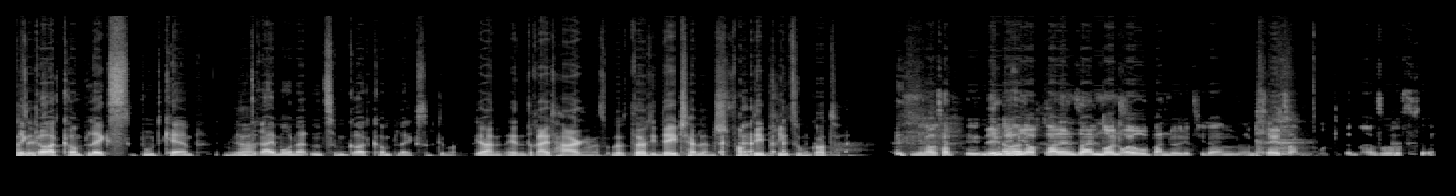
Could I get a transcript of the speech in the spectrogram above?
Der God Complex Bootcamp. In ja. drei Monaten zum God Komplex. Genau. Ja, in drei Tagen. Oder 30-Day Challenge. Vom Depri zum Gott. Genau, das hat nee, Udemy auch gerade in seinem 9-Euro-Bundle jetzt wieder im, im Sales-Angebot drin. Also das, äh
